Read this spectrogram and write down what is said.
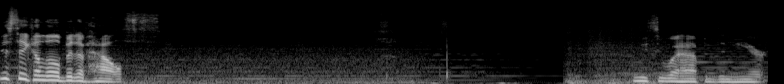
Just take a little bit of health. Let me see what happens in here.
